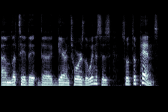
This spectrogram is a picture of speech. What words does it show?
um, let's say the the guarantors, the witnesses, so it depends.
